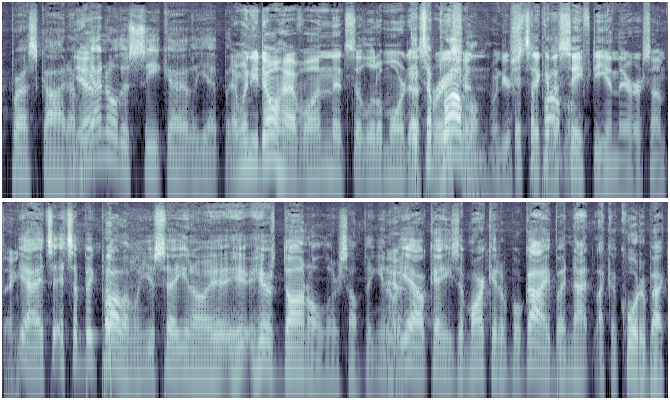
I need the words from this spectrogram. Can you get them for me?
Right. Prescott. I mean, I know there's Zeke yet, but and when you don't have one, it's a little more desperation. It's a problem. when you're It's a sticking a, problem. safety in there or something. yeah, it's it's a big problem when you say you know here, here's Donald or something. You know, Yeah. yeah. okay, he's a marketable guy, but not like a quarterback.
